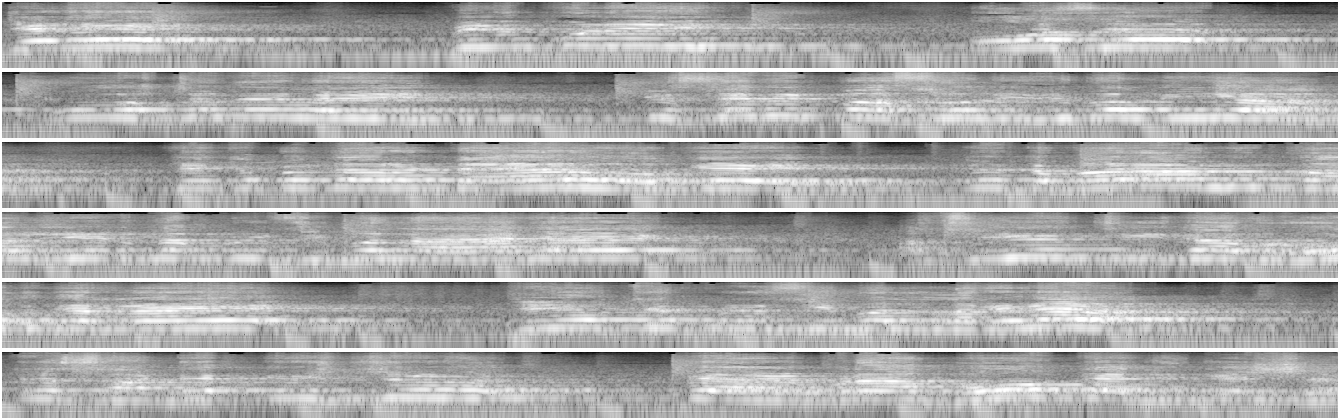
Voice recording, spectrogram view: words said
ਜਿਹੜੇ ਬਿਲਕੁਲ ਹੀ ਉਸ ਪੋਸਟ ਦੇ ਲਈ ਕਿਸੇ ਵੀ ਪਾਸੋਂ ਐਲੀਜੀਬਲ ਨਹੀਂ ਆ ਕਿ ਇੱਕ ਬੰਦਾ ਰਿਟਾਇਰ ਹੋ ਕੇ ਤੇ ਦੁਬਾਰਾ ਉਹਨੂੰ ਕਾਲਜੀਏਟ ਦਾ ਪ੍ਰਿੰਸੀਪਲ ਲਾਇਆ ਜਾਏ ਅਸੀਂ ਇਹ ਚੀਜ਼ ਦਾ ਵਿਰੋਧ ਕਰਨਾ ਹੈ। ਜੇ ਉੱਥੇ ਪ੍ਰਿੰਸੀਪਲ ਲੱਗਣਾ, ਤੇ ਸਾਡੇ ਕ੍ਰਿਸਚੀਅਨ ਭੈਣ ਭਰਾ ਬਹੁਤ ਐਜੂਕੇਸ਼ਨ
